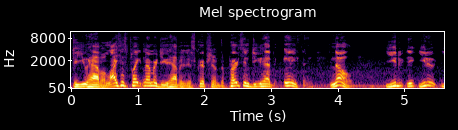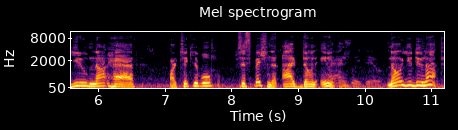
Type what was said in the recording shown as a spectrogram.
do you have a license plate number? Do you have a description of the person? Do you have anything? No. You you you do not have articulable suspicion that I've done I anything. actually do. No, you do not.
